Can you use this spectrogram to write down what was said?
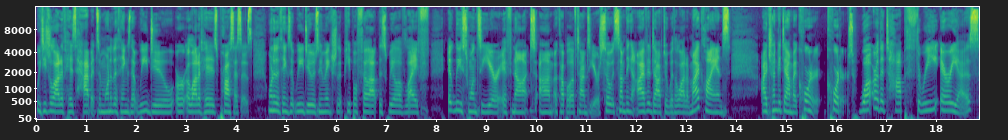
We teach a lot of his habits, and one of the things that we do, or a lot of his processes, one of the things that we do is we make sure that people fill out this wheel of life at least once a year, if not um, a couple of times a year. So it's something that I've adopted with a lot of my clients I chunk it down by quarter quarters. What are the top 3 areas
